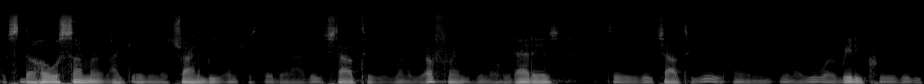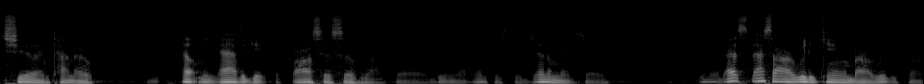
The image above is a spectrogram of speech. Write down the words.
the, the whole summer, like uh, you know, trying to be interested. Then I reached out to one of your friends, you know who that is, to reach out to you, and you know, you were really cool, really chill, and kind of helped me navigate the process of like uh, being an interested gentleman. So, you know, that's that's how it really came about. Really, from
